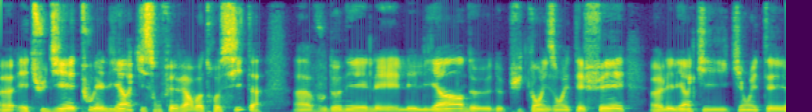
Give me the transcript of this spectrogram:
euh, étudier tous les liens qui sont faits vers votre site, euh, vous donner les, liens depuis quand ils ont été faits, les liens qui, ont été,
